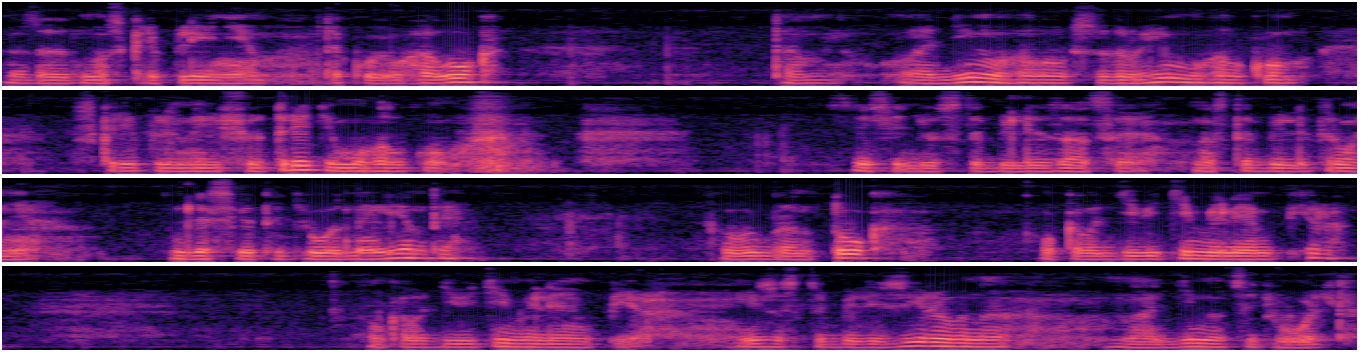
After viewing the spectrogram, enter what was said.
Заодно с креплением такой уголок. Там один уголок с другим уголком. Скрепленный еще третьим уголком. Здесь идет стабилизация на стабилитроне для светодиодной ленты. Выбран ток около 9 миллиампер около 9 миллиампер и застабилизировано на 11 вольт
